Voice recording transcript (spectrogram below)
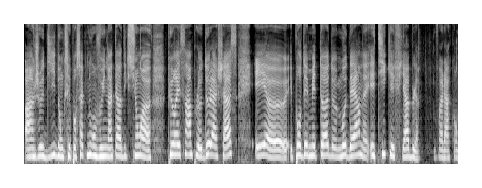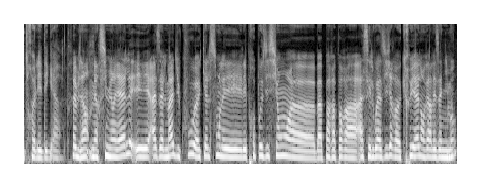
un jeudi. Donc c'est pour ça que nous, on veut une interdiction pure et simple de la chasse et, et pour des méthodes modernes, éthiques et fiables voilà, contre les dégâts. Très bien, merci Muriel. Et Azelma, du coup, euh, quelles sont les, propositions euh, bah, par rapport à, ces loisirs euh, cruels envers les animaux?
